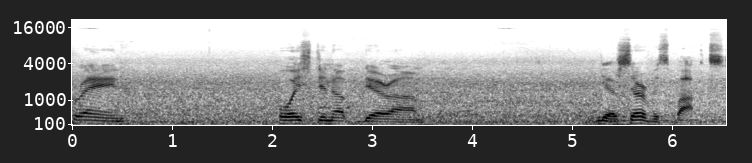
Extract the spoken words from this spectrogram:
crane hoisting up their um, their service box.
